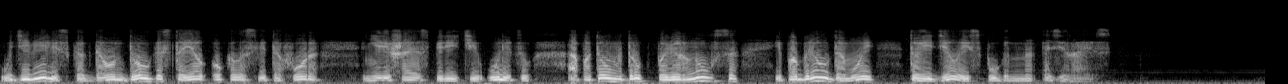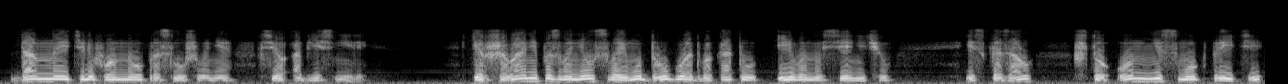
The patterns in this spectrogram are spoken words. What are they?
удивились, когда он долго стоял около светофора, не решаясь перейти улицу, а потом вдруг повернулся и побрел домой, то и дело испуганно озираясь. Данные телефонного прослушивания все объяснили. Киршавани позвонил своему другу-адвокату Ивану Сеничу и сказал, что он не смог прийти,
